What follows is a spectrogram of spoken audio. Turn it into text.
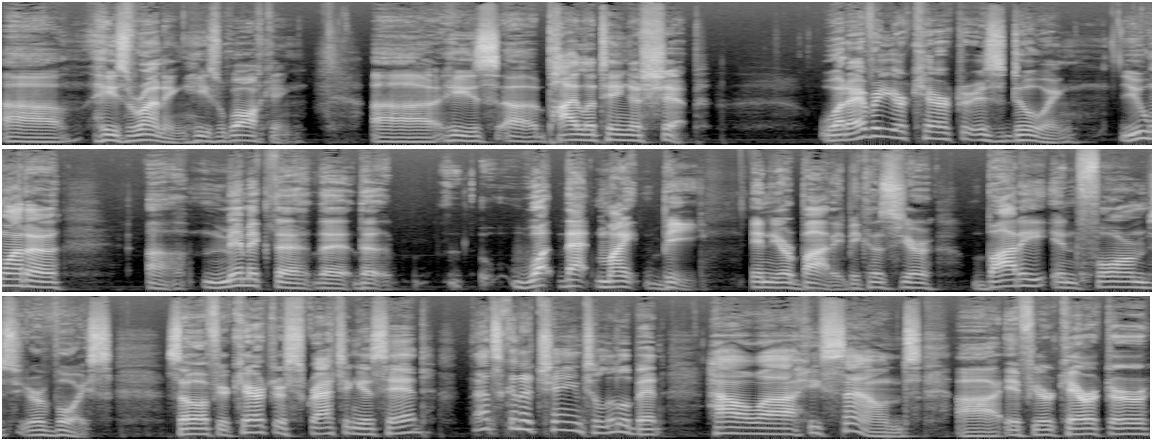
uh, he's running, he's walking, uh, he's uh, piloting a ship. Whatever your character is doing, you want to uh, mimic the, the, the what that might be in your body because your body informs your voice. So if your character is scratching his head, that's going to change a little bit how uh, he sounds. Uh, if your character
